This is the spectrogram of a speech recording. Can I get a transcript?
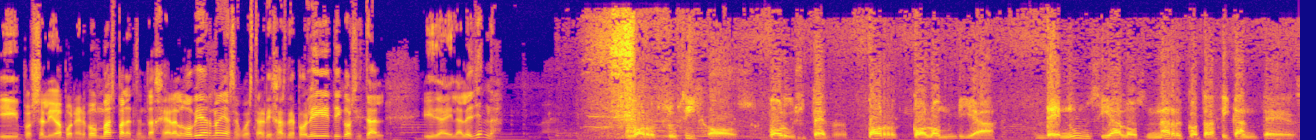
y pues se le iba a poner bombas para chantajear al gobierno y a secuestrar hijas de políticos y tal. Y de ahí la leyenda. Por sus hijos, por usted, por Colombia. Denuncia a los narcotraficantes.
